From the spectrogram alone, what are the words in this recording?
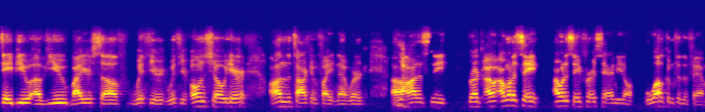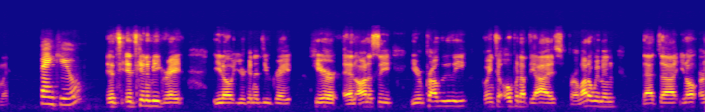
debut of you by yourself with your with your own show here on the Talk and Fight Network. Uh, Yes. Honestly, Brooke, I, I want to say I want to say firsthand, you know, welcome to the family. Thank you. It's it's going to be great. You know, you're going to do great here, and honestly, you're probably going to open up the eyes for a lot of women that uh, you know are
